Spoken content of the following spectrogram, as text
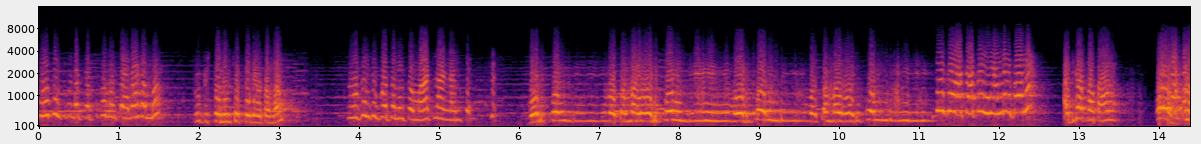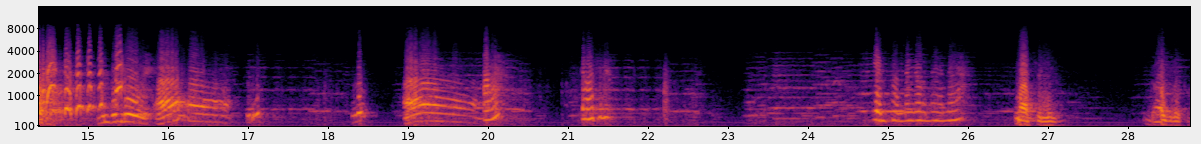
చూపించకుండా చెప్పుకోమంటే ఎలాగమ్మా? చూపిస్తే నువ్వు చెప్పేది ఏమిటమ్మా? చూపించకపోతే నీతో మాట్లాడినంతే. ఓడిపోయింది ఒక అమ్మాయి ఓడిపోయింది ఓడిపోయింది ఒక అమ్మాయి ఓడిపోయింది. అదిగా పాప. గాజులు ఎంత అందంగా ఉన్నాయన్నయ్య నా చెల్లెలు గాజులతో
